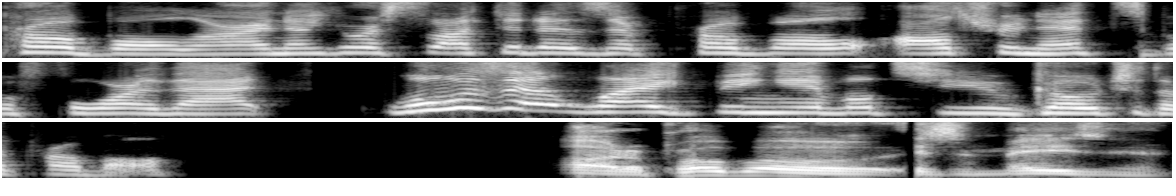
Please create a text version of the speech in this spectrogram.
Pro Bowler. I know you were selected as a Pro Bowl alternate before that. What was it like being able to go to the Pro Bowl? Oh, the Pro Bowl is amazing.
